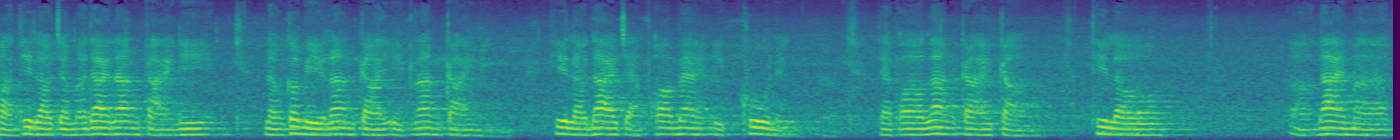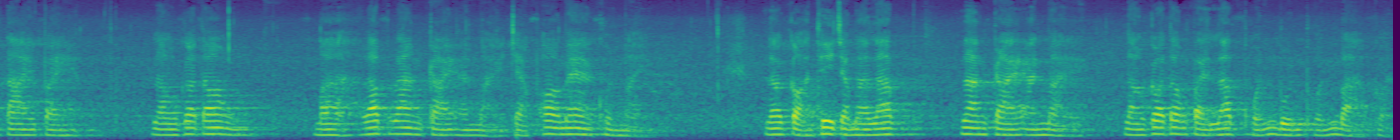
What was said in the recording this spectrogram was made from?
ก่อนที่เราจะมาได้ร่างกายนี้ เราก็มีร่างกายอีกร่างกายหนึ่ง ที่เราได้จากพ่อแม่อีกคู่หนึ่ง แต่พอร่างกายเก่าที่เราได้มาตายไป เราก็ต้องมารับร่างกายอันใหม่จากพ่อแม่คนใหม่ แล้วก่อนที่จะมารับร่างกายอันใหม่ เราก็ต้องไปรับผลบุญผลบาปก่อน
